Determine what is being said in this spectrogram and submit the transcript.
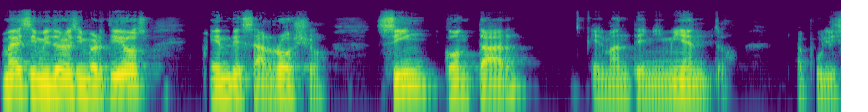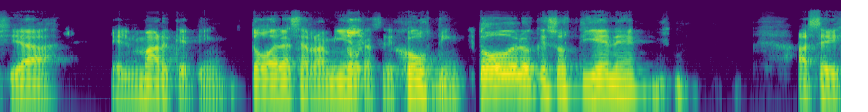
más de 100 mil dólares invertidos en desarrollo, sin contar el mantenimiento, la publicidad, el marketing, todas las herramientas, el hosting, todo lo que sostiene a el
